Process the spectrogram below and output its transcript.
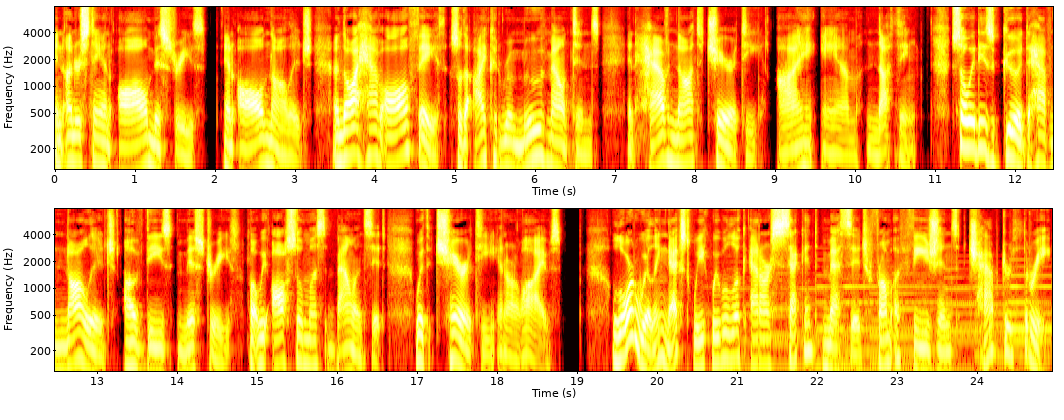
and understand all mysteries and all knowledge, and though I have all faith so that I could remove mountains, and have not charity, I am nothing. So it is good to have knowledge of these mysteries, but we also must balance it with charity in our lives. Lord willing, next week we will look at our second message from Ephesians chapter 3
